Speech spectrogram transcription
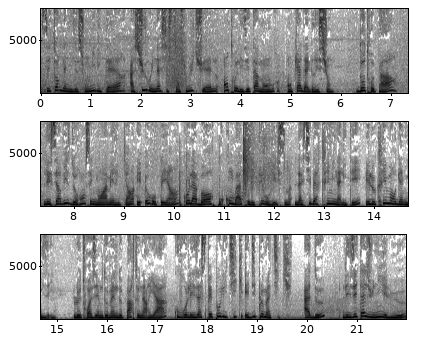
cette organisation militaire assure une assistance mutuelle entre les États membres en cas d'agression. D'autre part, les services de renseignement américains et européens collaborent pour combattre le terrorisme, la cybercriminalité et le crime organisé. Le troisième domaine de partenariat couvre les aspects politiques et diplomatiques. À deux, les États-Unis et l'UE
